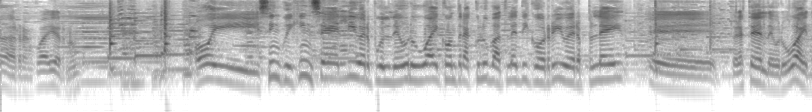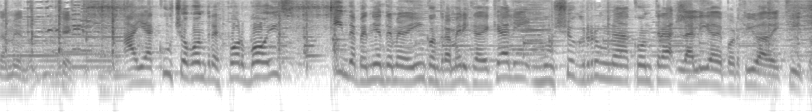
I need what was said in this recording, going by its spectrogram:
Arrancó ayer, ¿no? Hoy 5 y 15, Liverpool de Uruguay contra Club Atlético River Plate. eh, pero este es el de Uruguay también, ¿no? Sí. Ayacucho contra Sport Boys. Independiente Medellín contra América de Cali. Mushuk Rugna contra la Liga Deportiva de Quito.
